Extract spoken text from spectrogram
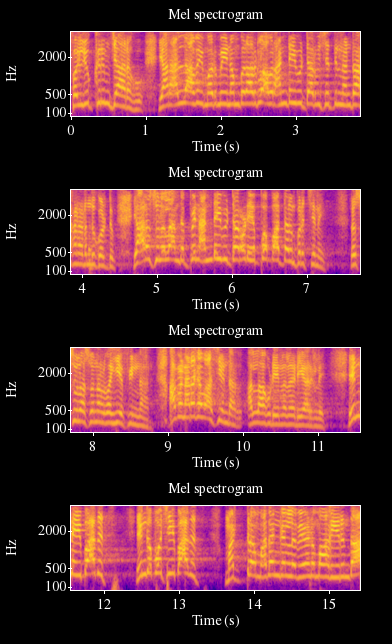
ஃபல்யுக்ரிம் ஜாரகு யார் அல்லாவை மறுமை நம்புறார்களோ அவர் அண்டை வீட்டார் விஷயத்தில் நன்றாக நடந்து கொள்ளட்டும். யார சொல்லலாம் அந்த பெண் அண்டை வீட்டாரோட எப்போ பார்த்தாலும் பிரச்சனை. ரசூலா சொன்னால் வகிய பின்னார் அவன் நரகவாசி என்றார். அல்லாஹுடைய நல்லடியார்களே என்ன இபாதத்? எங்க போச்சு இபாதத்? மற்ற மதங்கள்ல வேணுமாக இருந்தா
